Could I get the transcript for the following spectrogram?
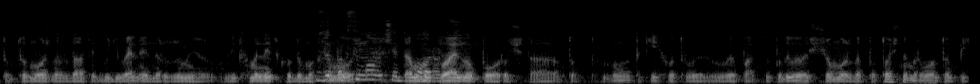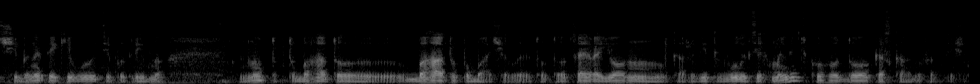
Тобто можна здати будівельне, я не розумію, від Хмельницького до До Максимовича. Максимовича Там поруч. буквально поруч. Та, тобто, ну, таких от випадків. Подивилися, що можна поточним ремонтом підщебенити, які вулиці потрібно. Ну, тобто багато, багато побачили. Тобто цей район, кажу, від вулиці Хмельницького до Каскаду, фактично.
